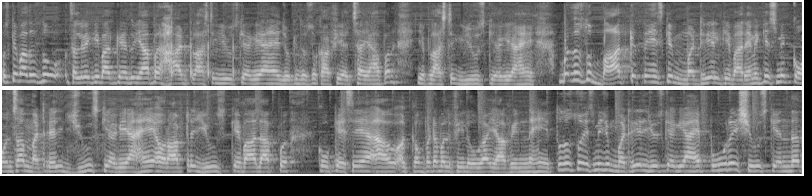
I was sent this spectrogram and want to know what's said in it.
उसके बाद दोस्तों तलवे की बात करें तो यहाँ पर हार्ड प्लास्टिक यूज़ किया गया है, जो कि दोस्तों काफ़ी अच्छा यहाँ पर ये प्लास्टिक यूज़ किया गया है। बस दोस्तों, बात करते हैं इसके मटेरियल के बारे में कि इसमें कौन सा मटेरियल यूज़ किया गया है और आफ्टर यूज़ के बाद आप को कैसे कंफर्टेबल फील होगा या फिर नहीं। तो दोस्तों, इसमें जो मटेरियल यूज़ किया गया है, पूरे शूज़ के अंदर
